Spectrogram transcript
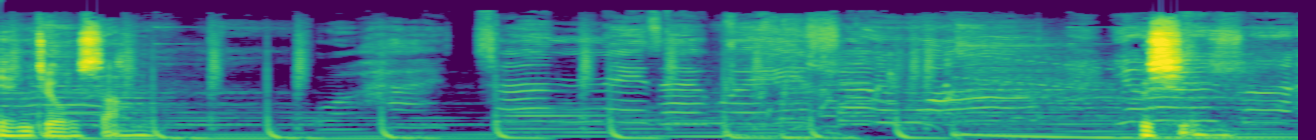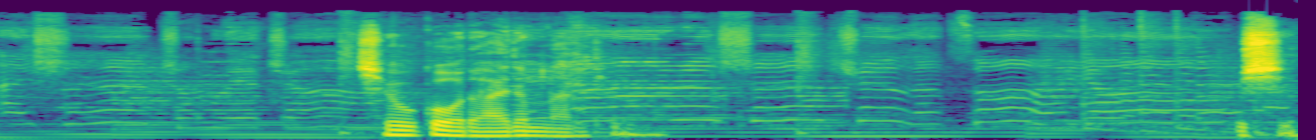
研究上，不行，修过的还这么难听，不行。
